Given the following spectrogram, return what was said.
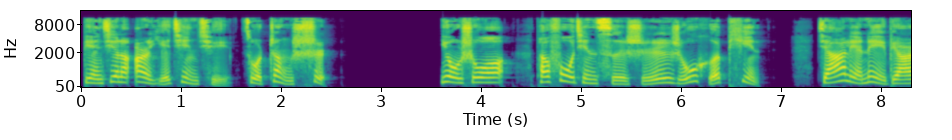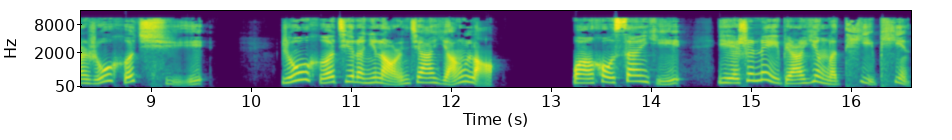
便接了二爷进去做正事。又说他父亲此时如何聘，贾琏那边如何娶，如何接了你老人家养老。往后三姨也是那边应了替聘，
